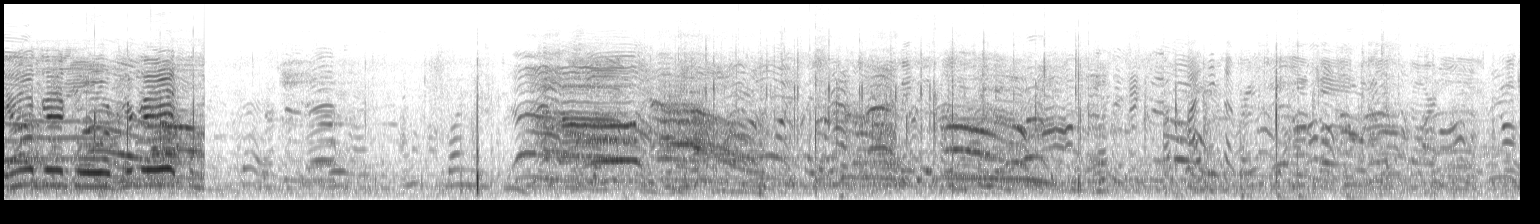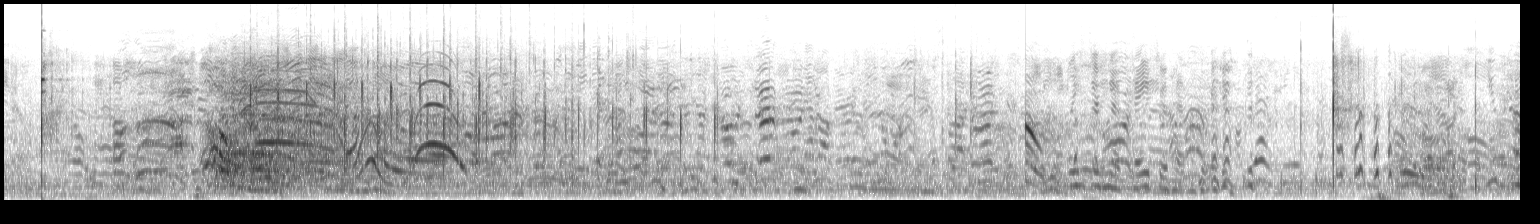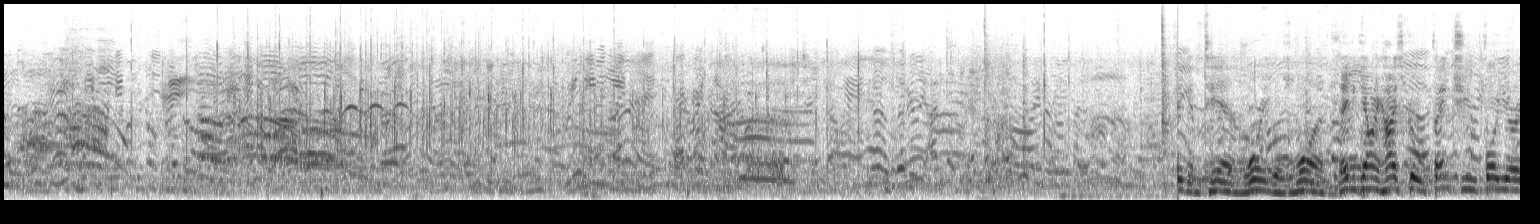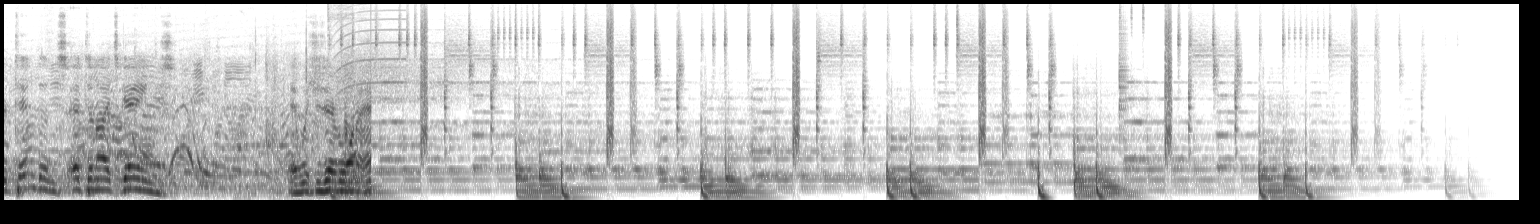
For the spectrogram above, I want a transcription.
You're good, Corp. You're good. I think that Braden's a cute game. Just darn. You know. At least there's no pace with him. No, literally, I'm 10, War Eagles 1. Davie County High School thanks you for your attendance at tonight's games and wishes everyone a happy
